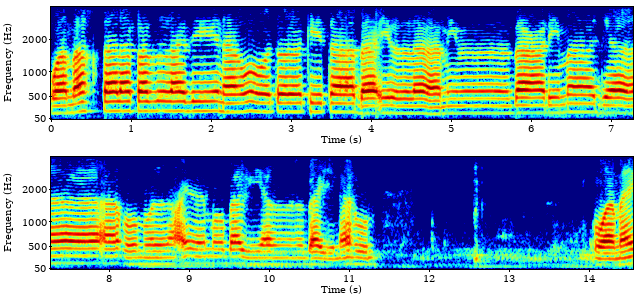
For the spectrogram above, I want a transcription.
وما اختلف الذين أوتوا الكتاب إلا من بعد ما العلم بغيا بينهم ومن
